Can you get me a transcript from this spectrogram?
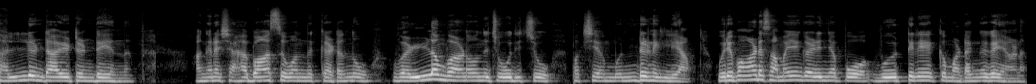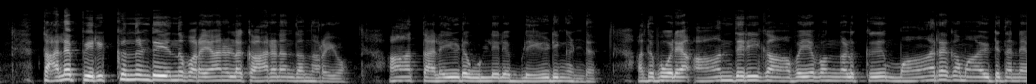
തല്ലുണ്ടായിട്ടുണ്ട് എന്ന്. അങ്ങനെ ഷഹബാസ് വന്ന് കിടന്നു. വെള്ളം വേണോ എന്ന് ചോദിച്ചു. പക്ഷേ മിണ്ടണില്ല. ഒരുപാട് സമയം കഴിഞ്ഞപ്പോൾ വീട്ടിലേക്ക് മടങ്ങുകയാണ്. തല പെരുക്കുന്നുണ്ട് എന്ന് പറയാനുള്ള കാരണം എന്താണെന്നറിയോ ആ തലയുടെ ഉള്ളിൽ ബ്ലീഡിംഗ് ഉണ്ട്. അതുപോലെ ആന്തരിക അവയവങ്ങൾക്ക് മാരകമായിട്ട് തന്നെ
